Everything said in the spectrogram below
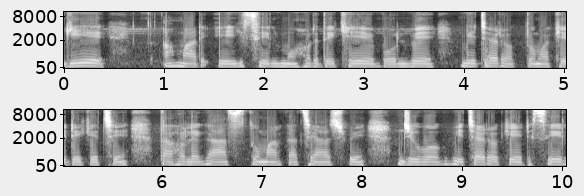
গিয়ে আমার এই সিলমোহর দেখে বলবে, বিচারক তোমাকে ডেকেছে, তাহলে গাছ তোমার কাছে আসবে। যুবক বিচারকের সিল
